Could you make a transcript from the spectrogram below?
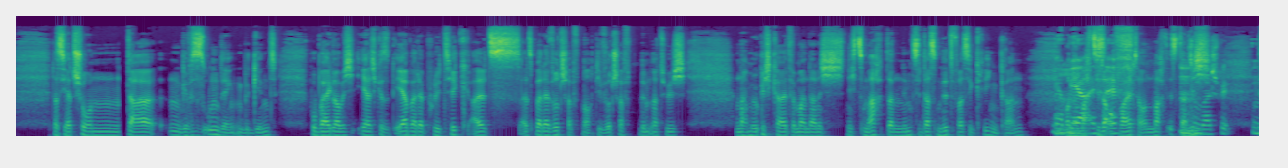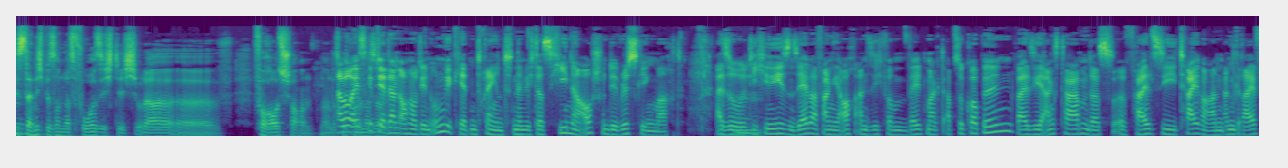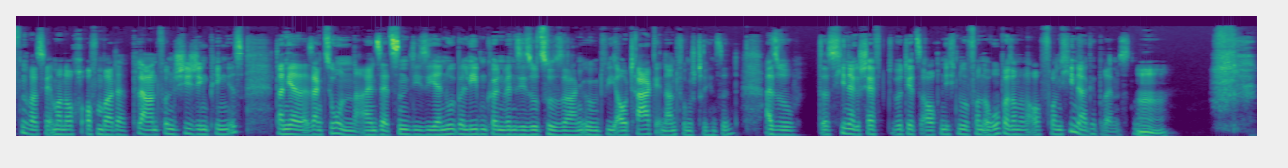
dass jetzt schon da ein gewisses Umdenken beginnt. Wobei, glaube ich, ehrlich gesagt eher bei der Politik als, als bei der Wirtschaft noch. Die Wirtschaft nimmt natürlich nach Möglichkeit, wenn man da nicht nichts macht, dann nimmt sie das mit, was sie kriegen kann. Ja, und dann macht sie da auch weiter und macht ist da nicht Beispiel. ist da nicht besonders vorsichtig oder äh, vorausschauend. Ne? Aber es gibt sagen. ja dann auch noch den umgekehrten Trend, nämlich dass China auch schon De-Risking macht. Also hm. die Chinesen selber fangen ja auch an, sich vom Weltmarkt abzukoppeln, weil sie Angst haben, dass äh, falls sie Taiwan angreifen, was ja immer noch offenbar der Plan von Xi Jinping ist, dann ja Sanktionen einsetzen, die sie ja nur überleben können, wenn sie sozusagen irgendwie autark in Anführungsstrichen sind. Also das China-Geschäft wird jetzt auch nicht nur von Europa, sondern auch von China gebremst. Ne? Mhm.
